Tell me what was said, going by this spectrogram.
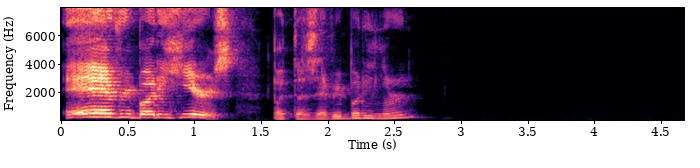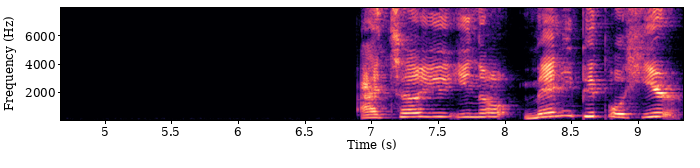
Everybody hears. But does everybody learn? I tell you, you know, many people hear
